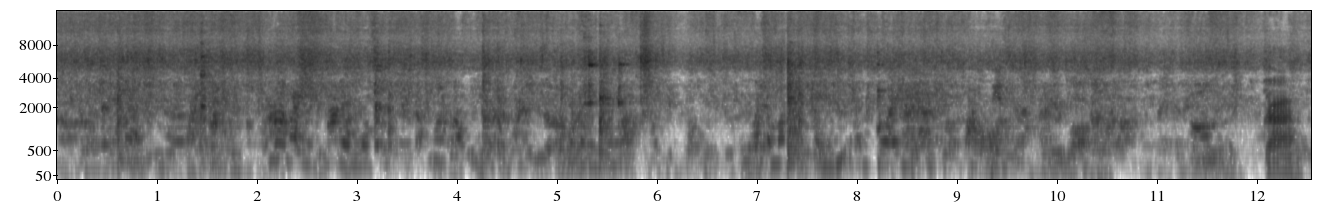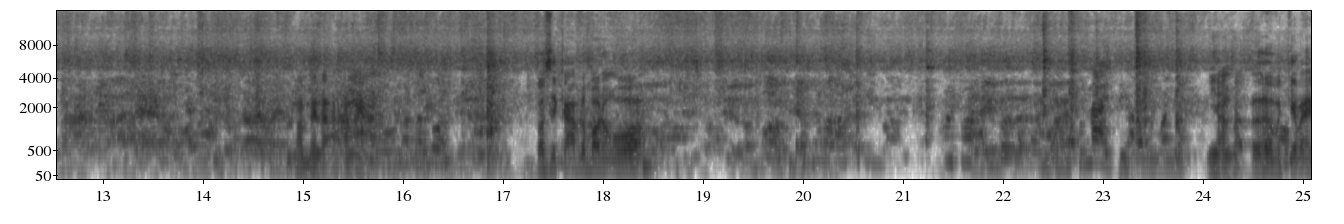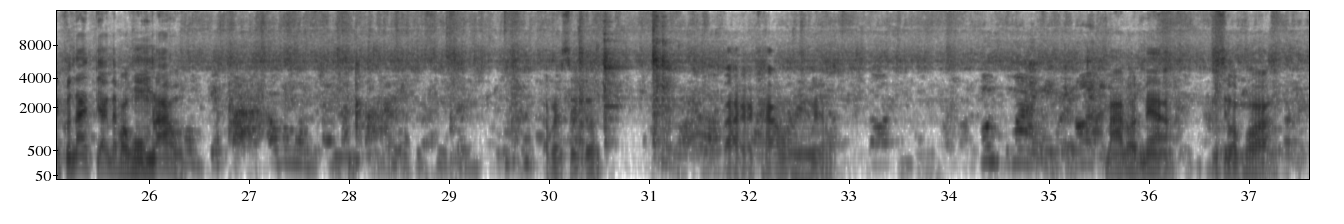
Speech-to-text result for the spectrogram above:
จ้าเอาเวลาอะไรตัวสิกลับแล้วบอกน้องโอคุณนายเตียงวันนี้อย่างแบบเออไปเก็บไว้คุณนายเตียงแต่ผ้าห่มเล่าเก็บป่าเอาไปหุมนั้นฝาเอาไปซื้อเป็นเอาไปเสียตัว ปลากับข้าวแห้งแล้วผมกูมาอีกน้อยมารถแม่รู้สึกว่าพ่อ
